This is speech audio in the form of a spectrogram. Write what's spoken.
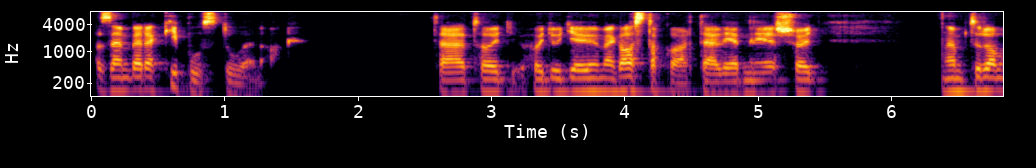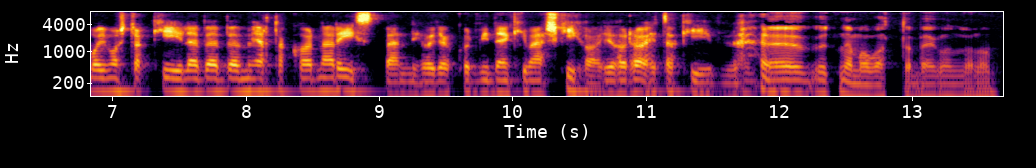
az emberek kipusztulnak. Tehát, hogy, hogy ugye ő meg azt akart elérni, és hogy nem tudom, hogy most a Kéleb ebben miért akarna részt venni, hogy akkor mindenki más kihaljon rajta kívül. Őt nem avatta be, gondolom.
